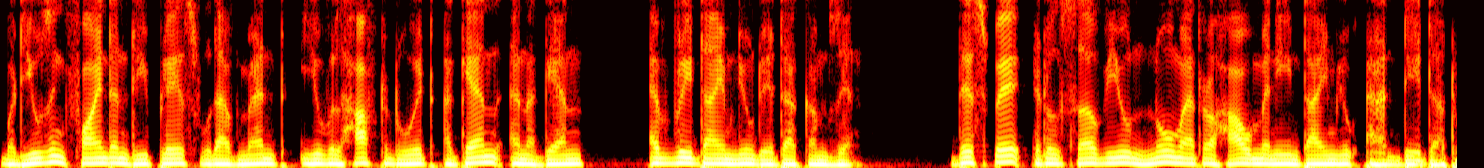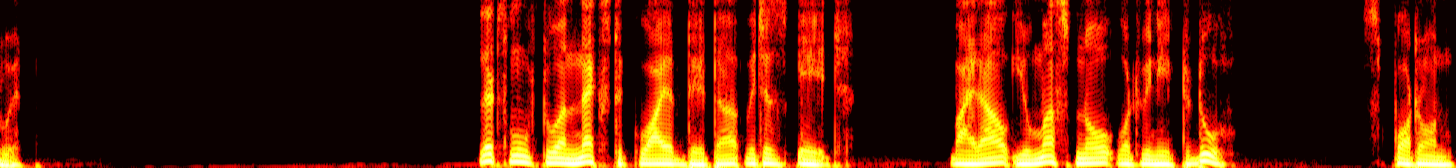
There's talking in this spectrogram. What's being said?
but using find and replace would have meant you will have to do it again and again every time new data comes in. This way, it will serve you no matter how many time you add data to it. Let's move to our next required data, which is age. By now, you must know what we need to do. Spot on.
